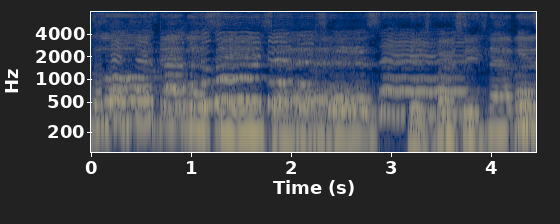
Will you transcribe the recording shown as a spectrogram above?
The Lord never of the Lord never ceases. ceases. His mercies never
